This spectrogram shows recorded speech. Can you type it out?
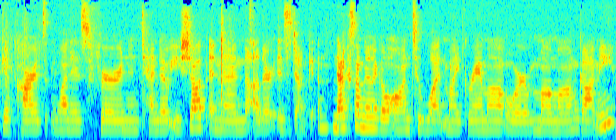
gift cards. One is for Nintendo eShop and then the other is Dunkin'. Next I'm going to go on to what my grandma or my mom got me.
